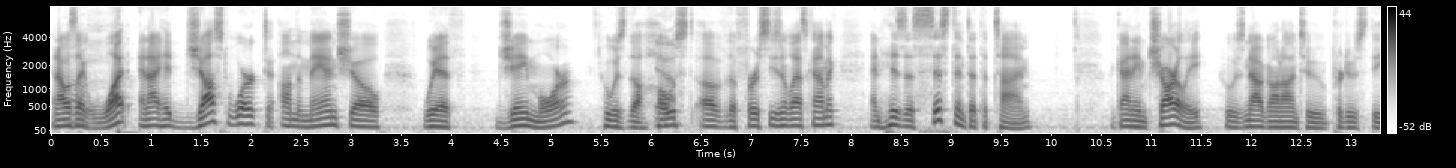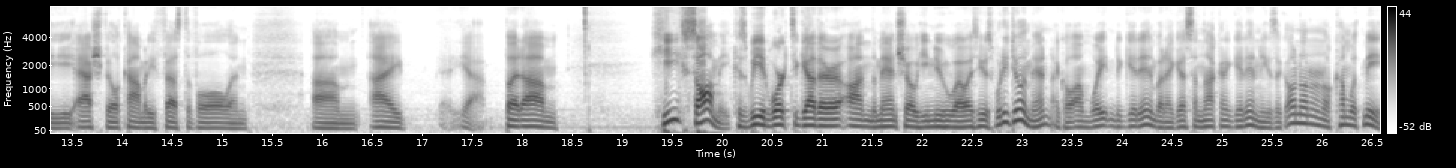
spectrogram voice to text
and I was like, "What?" And I had just worked on the Man Show with Jay Mohr who was the host of the first season of Last Comic, and his assistant at the time, a guy named Charlie, who has now gone on to produce the Asheville Comedy Festival, and um, I, yeah, but um, he saw me because we had worked together on the man show. He knew who I was. He goes, "What are you doing, man?" I go, "I'm waiting to get in, but I guess I'm not going to get in." He's like, "Oh no, no, no, come with me."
